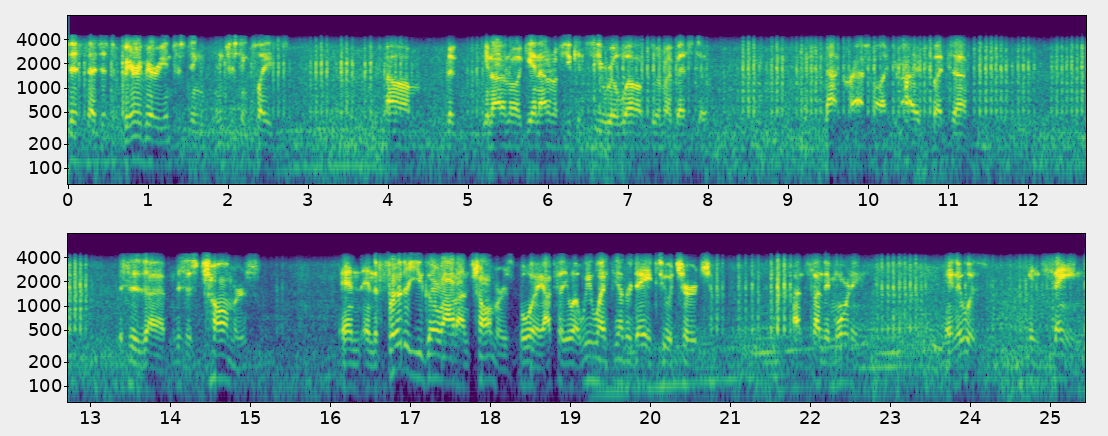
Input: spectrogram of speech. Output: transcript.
just uh, just a very very interesting interesting place. Um, the you know I don't know again I don't know if you can see real well. I'm doing my best to not crash while I drive, but uh, this is uh, this is Chalmers. And and the further you go out on Chalmers, boy, I'll tell you what, we went the other day to a church on Sunday morning, and it was insane.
